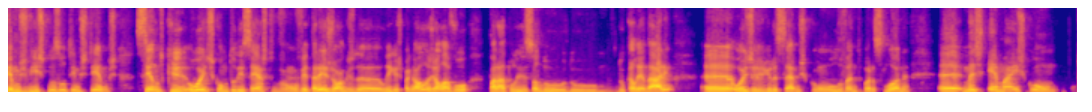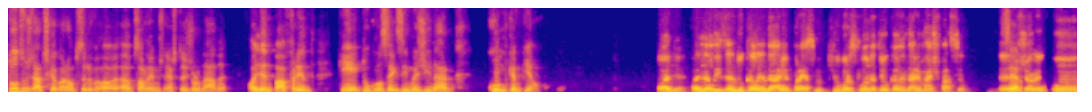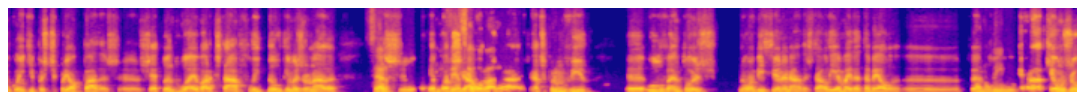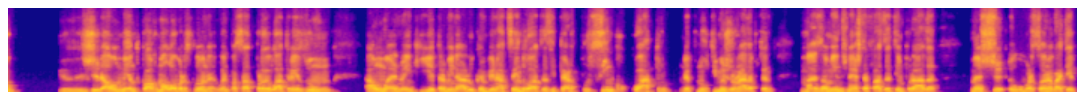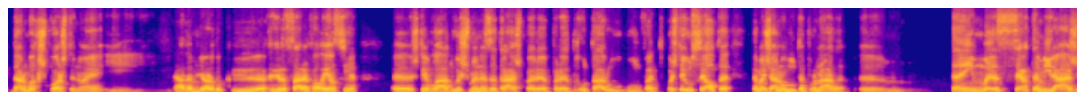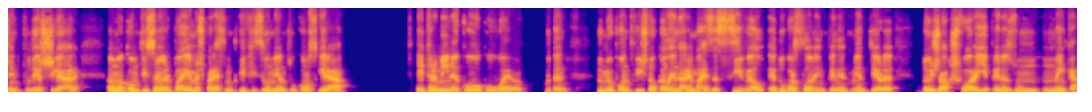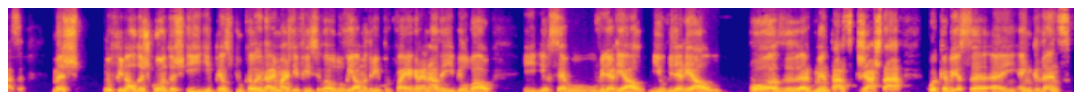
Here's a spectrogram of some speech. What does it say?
temos visto nos últimos tempos, sendo que hoje, como tu disseste, vão haver três jogos da Liga Espanhola, já lá vou para a atualização do, do, do calendário. Uh, hoje regressamos com o Levante Barcelona, uh, mas é mais com todos os dados que agora observemos nesta jornada, olhando para a frente, quem é que tu consegues imaginar como campeão? Olha, analisando o calendário, parece-me que o Barcelona tem o calendário mais fácil. Uh, joga com, com equipas despreocupadas, uh, excetuando o Eibar, que está aflito na última jornada, certo. mas uh, até pode chegar. Já, já despromovido. Uh, o Levante hoje não ambiciona nada, está ali a meio da tabela. Uh, portanto, é verdade que é um jogo que geralmente corre mal ao Barcelona. O ano passado perdeu lá 3-1, há um ano em que ia terminar o campeonato sem derrotas e perde por 5-4 na penúltima jornada, portanto, mais ou menos nesta fase da temporada, mas o Barcelona vai ter que dar uma resposta, não é? E nada melhor do que regressar a Valência, uh, esteve lá duas semanas atrás para, para derrotar o, o, Levante. Depois tem o Celta, também já não luta por nada, uh, tem uma certa miragem de poder chegar a uma competição europeia, mas parece-me que dificilmente o conseguirá e termina com, com o Euro. Portanto, do meu ponto de vista, o calendário mais acessível é do Barcelona, independentemente de ter dois jogos fora e apenas um, um em casa. Mas, no final das contas, e, e, penso que o calendário mais difícil é o do Real Madrid, porque vai a Granada e Bilbao e, e recebe o, o Villarreal, e o Villarreal pode argumentar-se que já está com a cabeça em, em Gdansk,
